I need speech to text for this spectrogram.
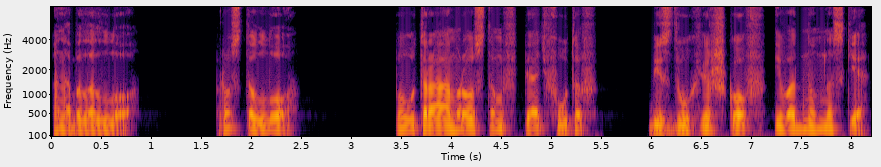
Она была ло. Просто ло по утрам ростом в пять футов, без двух вершков и в одном носке.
